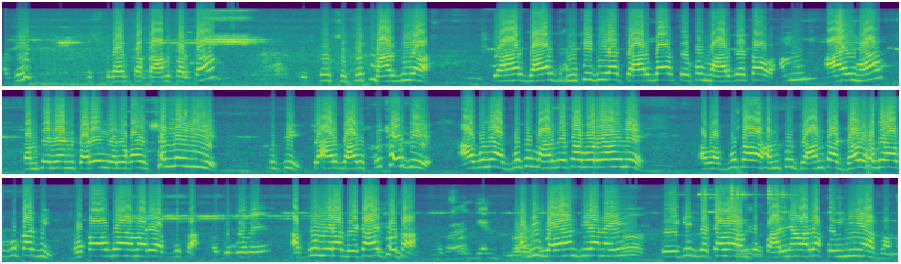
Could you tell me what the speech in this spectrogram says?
का काम करता उसको सिद्धिक मार दिया। चार बार धमकी दिया चार बार तेरे को मार देता। हम आए हैं कंप्लेन करे ये लोग एक्शन नहीं लिए। कुछ भी चार बार उसको छोड़ दिए। अब उन्हें अब्बू को मार देता बोल रहे उन्हें। अब अब्बू का हमको जान का डर हो गया अब्बू का भी। धोखा हो गया हमारे अब्बू का। अबू कौन है? अब्बू मेरा बेटा है छोटा। अभी बयान दिया नहीं। हाँ। तो एक ही बचा हुआ हमको पालने वाला कोई नहीं है अब हम?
